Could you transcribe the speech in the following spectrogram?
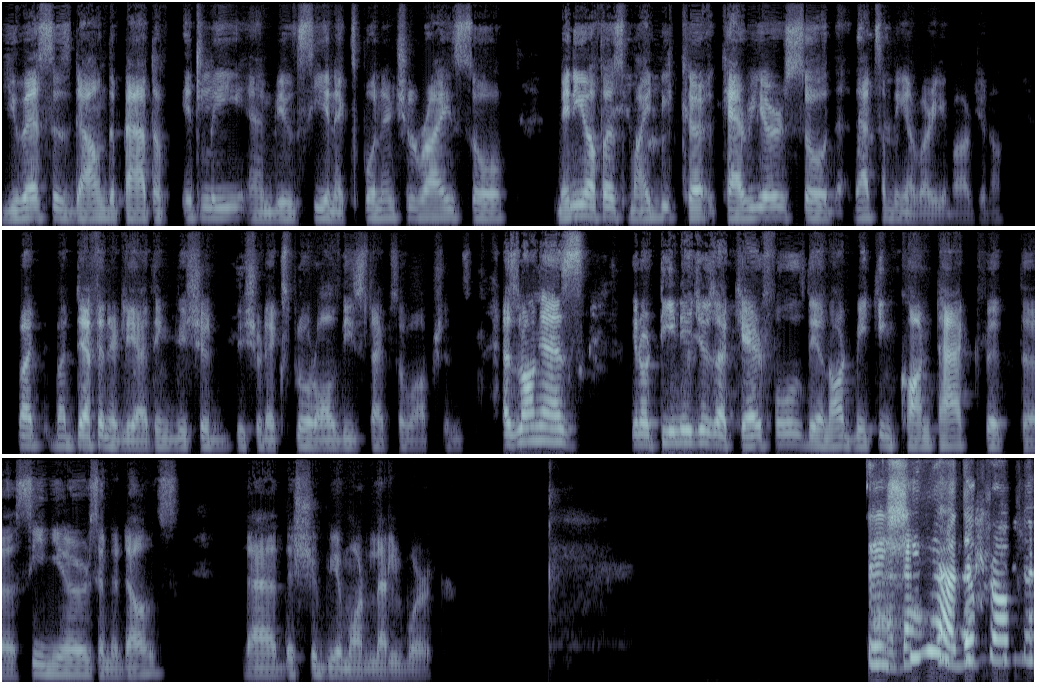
US is down the path of Italy and we'll see an exponential rise. So many of us might be ca- carriers. So th- that's something I worry about, you know. But but definitely, I think we should we should explore all these types of options as long as you know teenagers are careful. They are not making contact with uh, seniors and adults. That this should be a model that'll work. Uh, Rishi, that's the the other problem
